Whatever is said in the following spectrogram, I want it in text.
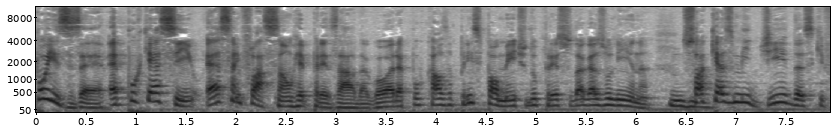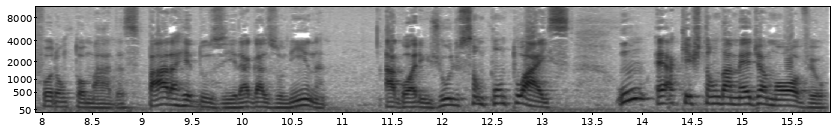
Pois é, é porque assim, essa inflação represada agora é por causa principalmente do preço da gasolina. Uhum. Só que as medidas que foram tomadas para reduzir a gasolina agora em julho são pontuais. Um é a questão da média móvel.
